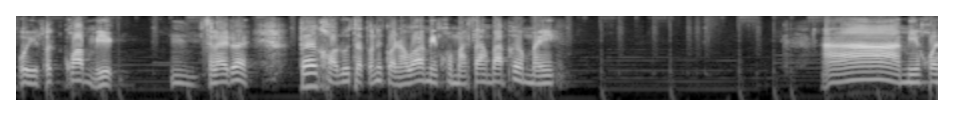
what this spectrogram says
โอ้ยรถคว่ำอีก อืมสไลด์ด้วย เต้ยขอดูจากตรงนี้ก่อนนะว่ามีคนมาสร้างบ้านเพิ่มไหมอ่า มีคน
